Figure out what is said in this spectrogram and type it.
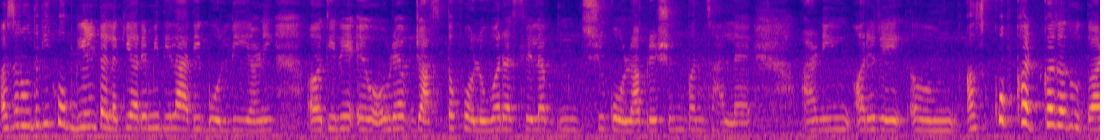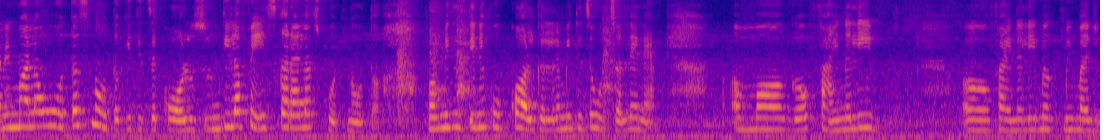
असं नव्हतं की खूप गिल्ट आलं की अरे मी तिला आधी बोलली आणि तिने एवढ्या जास्त फॉलोवर असलेल्याशी कोलाब्रेशन पण झालं आहे आणि अरे रे असं खूप खटखटत होतं. आणि मला होतच नव्हतं की तिचे कॉल उचलून. तिला फेस करायलाच होत नव्हतं. पण मी तिने खूप कॉल केलेलं. मी तिचे उचलले नाही. मग फायनली फायनली मग मी माझी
